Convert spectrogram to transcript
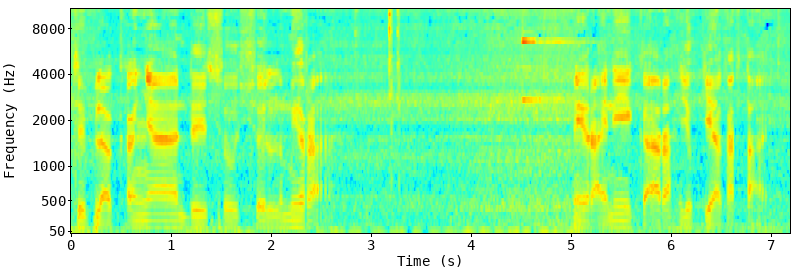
di belakangnya disusul Mira. Mira ini ke arah Yogyakarta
